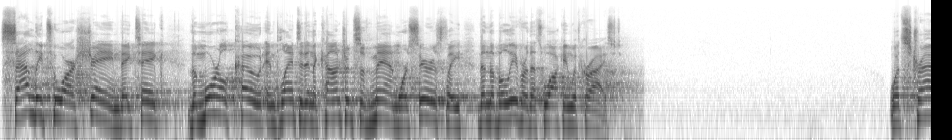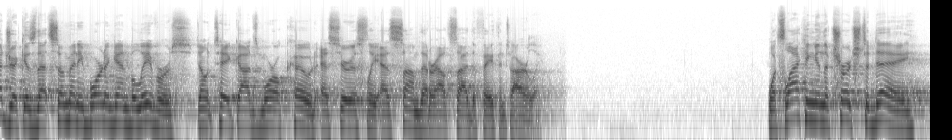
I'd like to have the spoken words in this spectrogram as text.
Sadly, to our shame, they take the moral code implanted in the conscience of man more seriously than the believer that's walking with Christ. What's tragic is that so many born again believers don't take God's moral code as seriously as some that are outside the faith entirely. What's lacking in the church today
